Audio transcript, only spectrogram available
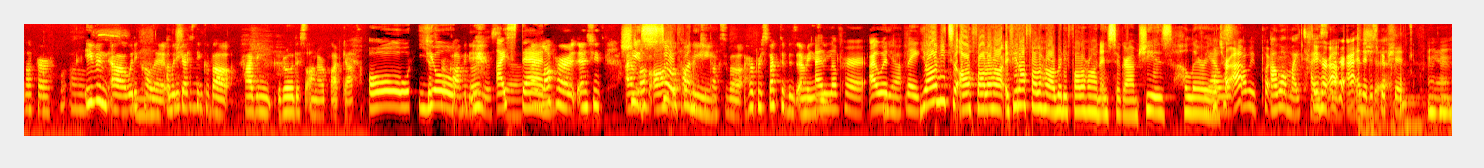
Love her. Even uh, what do you call it? what do you guys think about having Rawdis on our podcast? Oh, Just for yo, comedy. Rawdis, I yeah. stand. I love her, and she's. I She's love all so the funny. she talks about. Her perspective is amazing. I love her. I would Yeah. like. Y'all need to all follow her. If you don't follow her already, follow her on Instagram. She is hilarious. we'll her at? Probably put I want Mike Tyson. her put her at. at in the Shit. description. Yeah.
